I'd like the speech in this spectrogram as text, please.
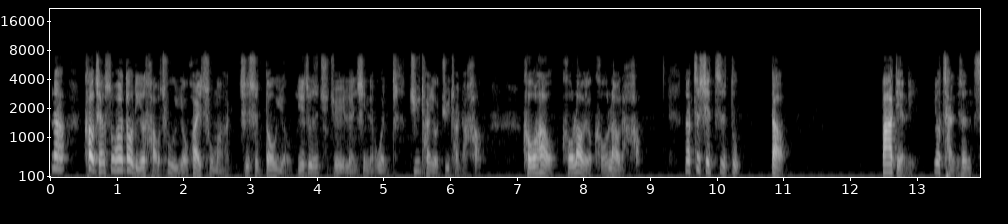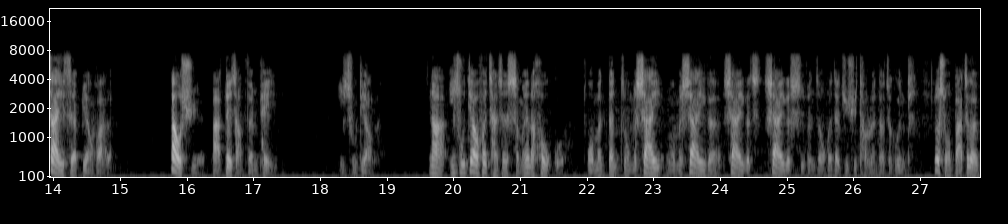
那靠前说话到底有好处有坏处吗？其实都有，也就是取决于人性的问题。居团有居团的好，扣号扣绕有扣绕的好。那这些制度到八点零又产生再一次的变化了。暴雪把队长分配移除掉了，那移除掉会产生什么样的后果？我们等我们下一我们下一个下一个下一个十分钟会再继续讨论到这个问题，为什么把这个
